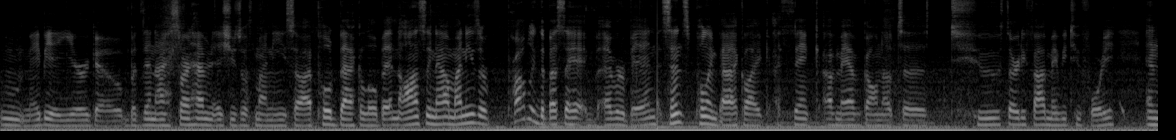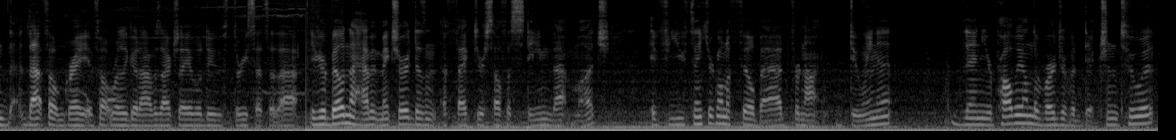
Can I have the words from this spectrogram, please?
Mm, maybe a year ago, but then I started having issues with my knees, so I pulled back a little bit. And honestly, now my knees are probably the best they have ever been. Since pulling back, like I think I may have gone up to 235, maybe 240, and th- that felt great. It felt really good. I was actually able to do three sets of that. If you're building a habit, make sure it doesn't affect your self esteem that much. If you think you're going to feel bad for not doing it, then you're probably on the verge of addiction to it.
